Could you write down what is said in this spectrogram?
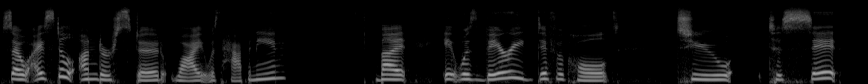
So I still understood why it was happening, but it was very difficult to to sit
